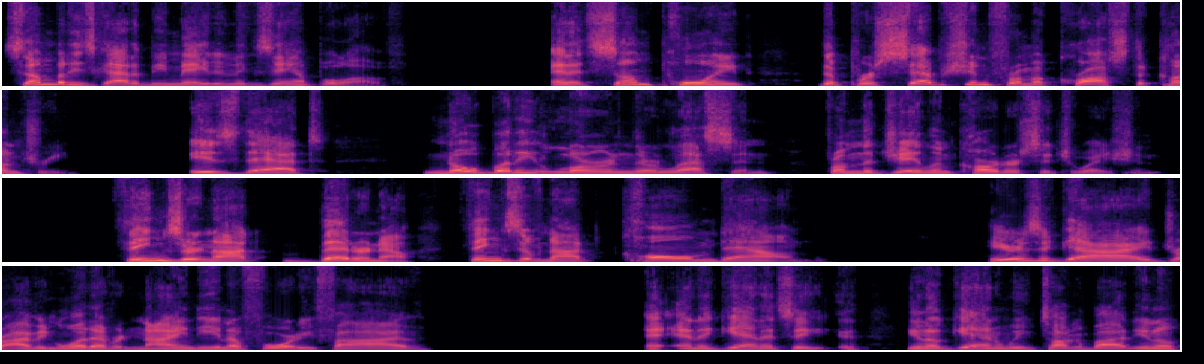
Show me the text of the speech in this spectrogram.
Somebody's got to be made an example of. And at some point, the perception from across the country is that nobody learned their lesson from the Jalen Carter situation. Things are not better now. Things have not calmed down. Here's a guy driving whatever 90 and a 45. And, again, it's a, you know, again, we talk about, you know,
